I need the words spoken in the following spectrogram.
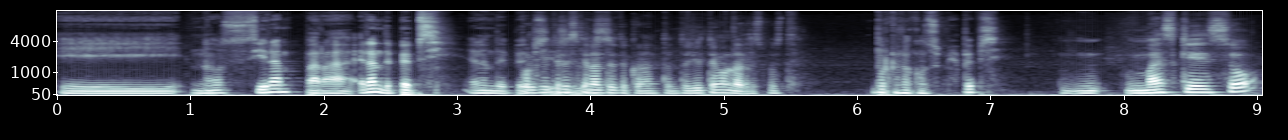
Y no, si eran para, eran de Pepsi, eran de Pepsi. ¿Por qué crees que no te tocaron tanto? Yo tengo la respuesta. Porque no consumía Pepsi. M- Más que eso,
